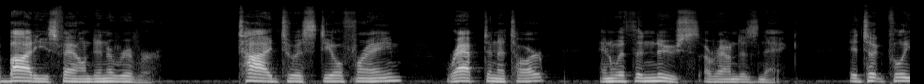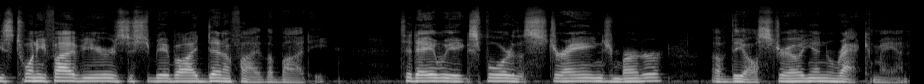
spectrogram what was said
A body is found in a river, tied to a steel frame, wrapped in a tarp, and with a noose around his neck. It took police 25 years just to be able to identify the body. Today we explore the strange murder of the Australian Rack Man.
